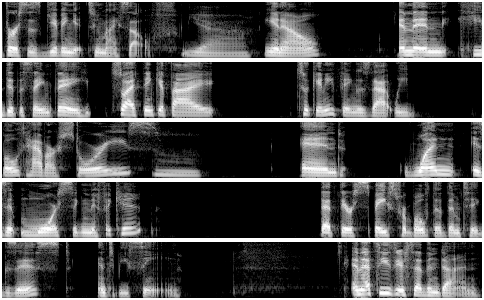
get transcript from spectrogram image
versus giving it to myself Yeah. you know and then he did the same thing so i think if i took anything is that we both have our stories Mm. and one isn't more significant that there's space for both of them to exist and to be seen. And that's easier said than done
